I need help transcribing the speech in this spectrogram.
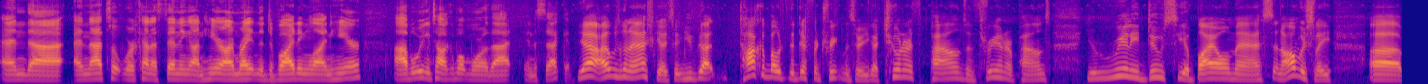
and, uh, and that's what we're kind of standing on here. I'm right in the dividing line here, uh, but we can talk about more of that in a second. Yeah, I was going to ask you, so you've got, talk about the different treatments here. You've got 200 pounds and 300 pounds. You really do see a biomass, and obviously uh,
